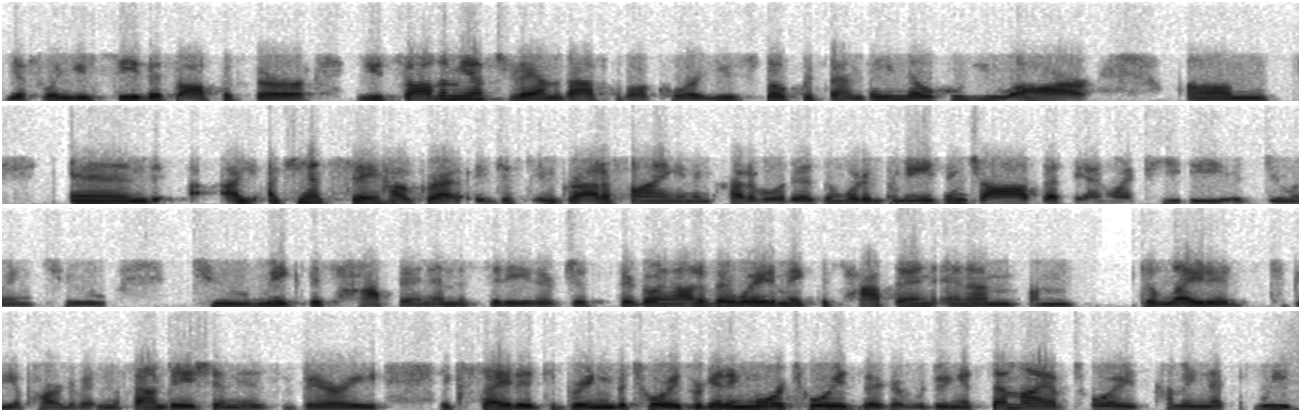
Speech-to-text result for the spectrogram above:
yes, when you see this officer, you saw them yesterday on the basketball court. You spoke with them. They know who you are. Um, and I, I can't say how grat- just gratifying and incredible it is, and what an amazing job that the NYPD is doing to to make this happen in the city. They're just they're going out of their way to make this happen, and I'm I'm delighted to be a part of it. And the foundation is very excited to bring the toys. We're getting more toys. We're doing a semi of toys coming next week.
